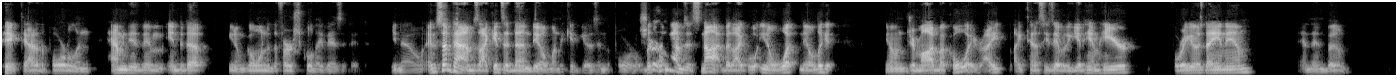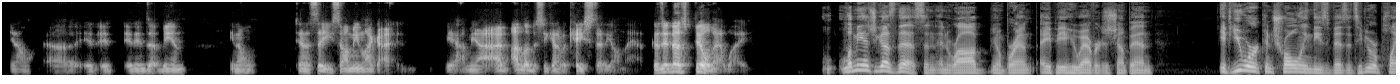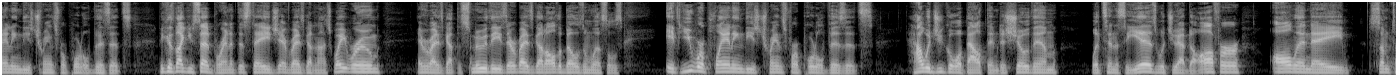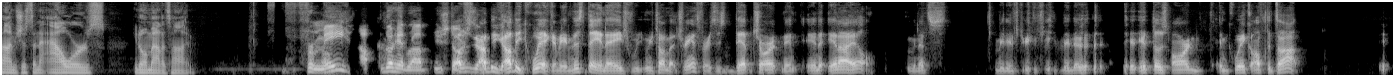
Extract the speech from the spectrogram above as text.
picked out of the portal and how many of them ended up you know going to the first school they visited. You know, and sometimes like it's a done deal when the kid goes in the portal, sure. but sometimes it's not. But like you know what you know, look at you know Jermod McCoy, right? Like Tennessee's able to get him here before he goes to and M, and then boom, you know, uh, it, it it ends up being you know Tennessee. So I mean, like I yeah, I mean, I, I'd love to see kind of a case study on that because it does feel that way. Let me ask you guys this, and, and Rob, you know, Brent, AP, whoever, just jump in. If you were controlling these visits, if you were planning these transfer portal visits, because like you said, Brent, at this stage, everybody's got a nice weight room, everybody's got the smoothies, everybody's got all the bells and whistles. If you were planning these transfer portal visits, how would you go about them to show them what Tennessee is, what you have to offer, all in a sometimes just an hour's you know amount of time. For me, I'll, go ahead, Rob. You start. I'll, just, I'll, be I'll be quick. I mean, this day and age, when you're talking about transfers, it's depth chart and, and NIL. I mean, that's. I mean, if, if you hit those hard and quick off the top.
